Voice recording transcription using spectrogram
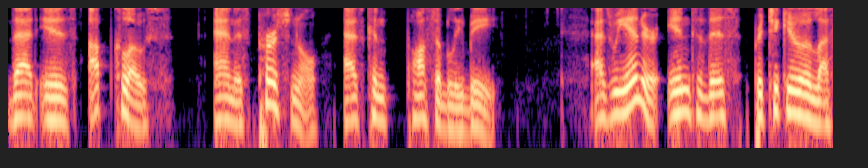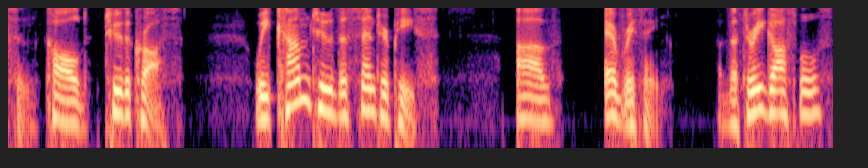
that is up close and as personal as can possibly be. As we enter into this particular lesson called To the Cross, we come to the centerpiece of everything the three Gospels,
